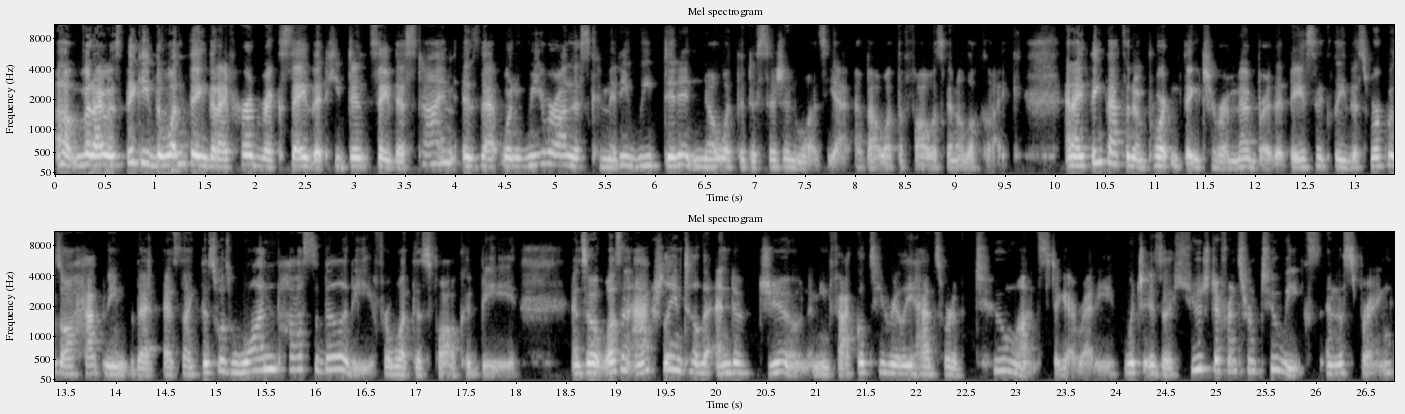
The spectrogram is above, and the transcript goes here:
Um, but I was thinking the one thing that I've heard Rick say that he didn't say this time is that when we were on this committee, we didn't know what the decision was yet about what the fall was going to look like. And I think that's an important thing to remember that basically this work was all happening that as like this was one possibility for what this fall could be. And so it wasn't actually until the end of June. I mean, faculty really had sort of two months to get ready, which is a huge difference from two weeks in the spring.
